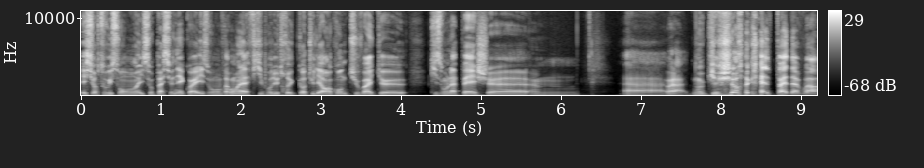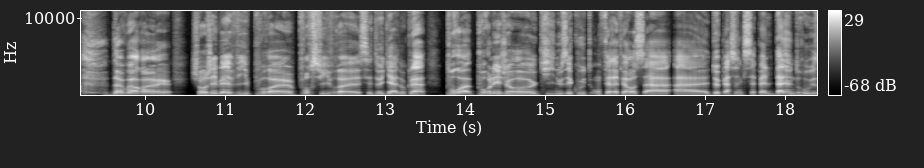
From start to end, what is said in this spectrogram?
Et surtout, ils sont, ils sont passionnés, quoi. Ils ont vraiment la fibre du truc. Quand tu les rencontres, tu vois que qu'ils ont la pêche. Euh, voilà. Donc, je regrette pas d'avoir d'avoir euh, changé ma vie pour euh, poursuivre euh, ces deux gars. Donc là, pour pour les gens qui nous écoutent, on fait référence à, deux personnes qui s'appellent Dan Andrews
